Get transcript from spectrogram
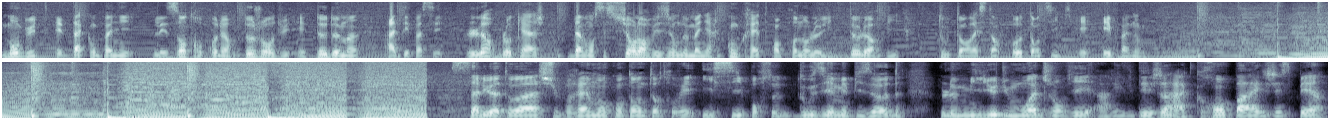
Mon but est d'accompagner les entrepreneurs d'aujourd'hui et de demain à dépasser leurs blocages, d'avancer sur leur vision de manière concrète en prenant le lead de leur vie tout en restant authentique et épanoui. Salut à toi, je suis vraiment content de te retrouver ici pour ce douzième épisode. Le milieu du mois de janvier arrive déjà à grands pas et j'espère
